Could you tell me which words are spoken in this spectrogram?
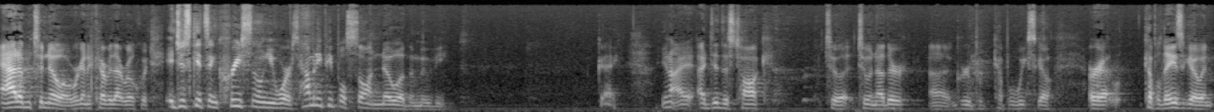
Adam to Noah. We're going to cover that real quick. It just gets increasingly worse. How many people saw Noah, the movie? Okay. You know, I, I did this talk to, a, to another uh, group a couple weeks ago, or a couple days ago, and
